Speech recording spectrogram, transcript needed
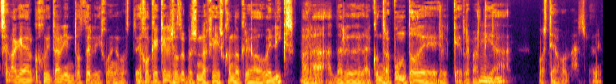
se va a quedar cojo y tal. Y entonces le dijo, venga, pues te dejo que crees otro personaje y es cuando creó a Obelix para darle el contrapunto del que repartía hostia gordas, ¿vale?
